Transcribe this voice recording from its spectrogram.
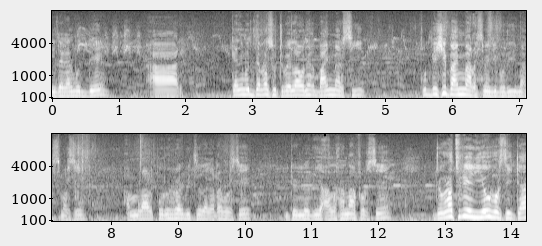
এই জায়গার মধ্যে। আর কেন মধ্যে আমরা ছোটোবেলা অনেক বাইম মারছি। খুব বেশি বাইম মারাছি মাঝে বড়ি মাছ মারছে। আমরা পৌরসভার ভিতরে জায়গাটা পড়ছে এটা হইল গিয়ে আলখানা পড়ছে। জগন্নাথপুরি এরিয়াও পড়ছে এটা।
